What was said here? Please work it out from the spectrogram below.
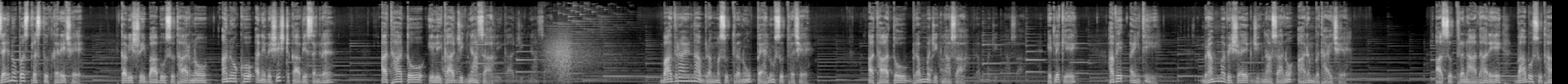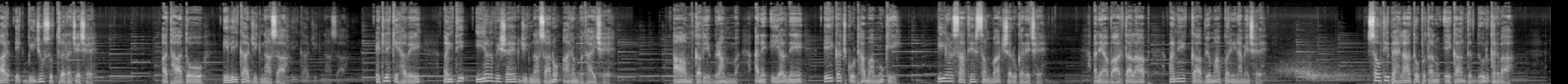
Xenopus પ્રસ્તુત કરે છે. કવિશ્રી બાબુ સુથારનો અનોખો અને વિશિષ્ટ કાવ્ય સંગ્રહ અથા તો ઇલિકા જિજ્ઞાસા. બાદરાયણના બ્રહ્મસૂત્રનું પહેલું સૂત્ર છે. અથા તો બ્રહ્મ જિજ્ઞાસા. એટલે કે, હવે અહીંથી બ્રહ્મ વિષયક જિજ્ઞાસાનો આરંભ થાય છે. આ સૂત્રના આધારે બાબુ સુથાર એક બીજું સૂત્ર રચે છે. અથા તો ઇલિકા જિજ્ઞાસા. એટલે કે હવે અહીંથી ઈયળ વિષયક જિજ્ઞાસાનો આરંભ થાય છે. આમ કવિ બ્રહ્મ અને ઈયળને એક જ કોઠામાં મૂકી ઈયળ સાથે સંવાદ શરૂ કરે છે અને આ વાર્તાલાપ અનેક કાવ્યોમાં પરિણમે છે. સૌથી પહેલા તો પોતાનું એકાંત દૂર કરવા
